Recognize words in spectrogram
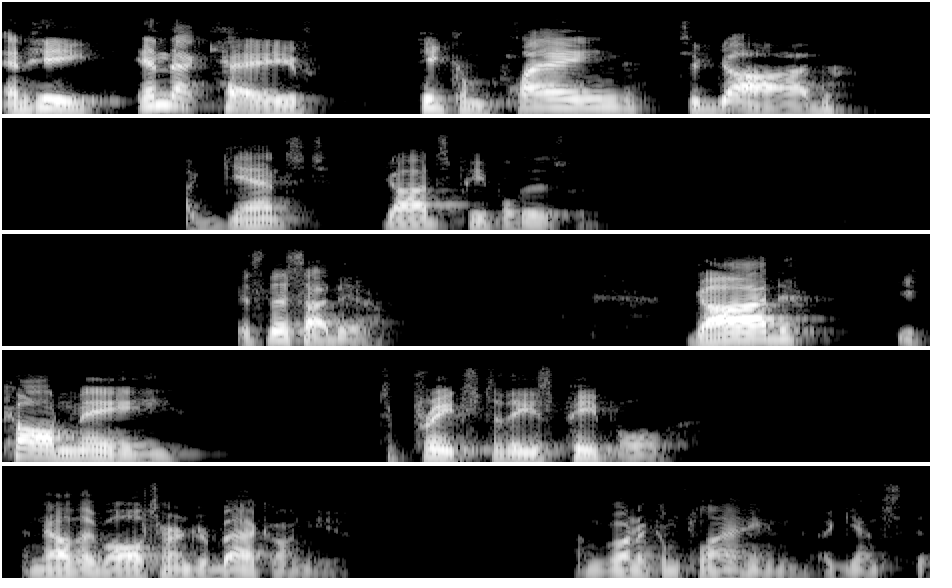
And he in that cave, he complained to God against God's people Israel. It's this idea God, you called me to preach to these people, and now they've all turned their back on you. I'm going to complain against them.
